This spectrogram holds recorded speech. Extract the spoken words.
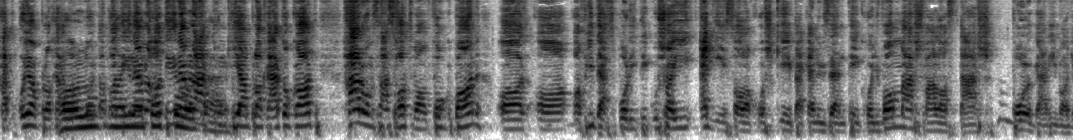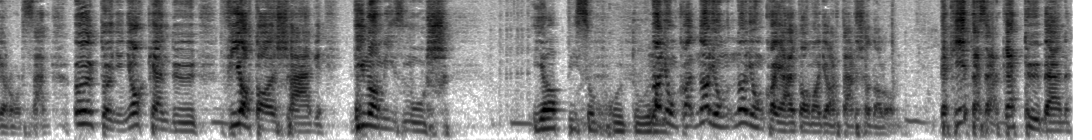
Hát olyan plakátok Hallunk voltak, addig nem, addig nem láttunk ilyen plakátokat. 360 fokban a, a, a Fidesz politikusai egész alakos képeken üzenték, hogy van más választás, polgári Magyarország. Öltöny, nyakkendő, fiatalság, dinamizmus, Jappi szubkultúra. nagyon, nagyon, nagyon kajálta a magyar társadalom. De 2002-ben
